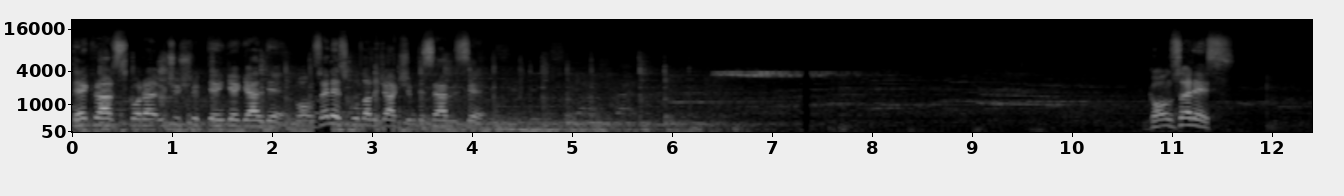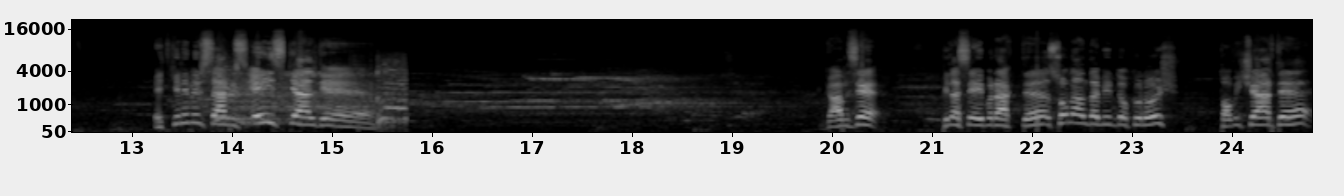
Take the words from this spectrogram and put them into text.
Tekrar skora 3-3'lük denge geldi. Gonzalez kullanacak şimdi servisi. Gonzalez. Etkili bir servis. Ace geldi. Gamze plaseyi bıraktı. Son anda bir dokunuş. Top içeride.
